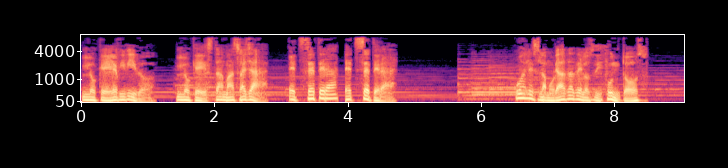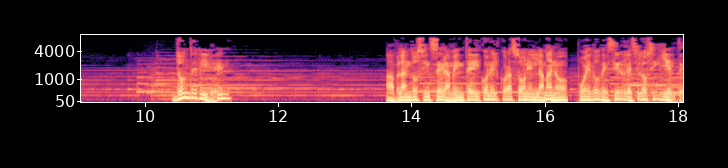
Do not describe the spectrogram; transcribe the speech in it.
Lo que he vivido. Lo que está más allá. Etcétera, etcétera. ¿Cuál es la morada de los difuntos? ¿Dónde viven? Hablando sinceramente y con el corazón en la mano, puedo decirles lo siguiente.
